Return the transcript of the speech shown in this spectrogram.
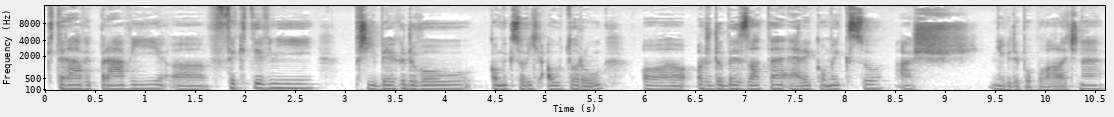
která vypráví uh, fiktivní příběh dvou komiksových autorů o, od doby zlaté éry komiksu až někdy po poválečné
